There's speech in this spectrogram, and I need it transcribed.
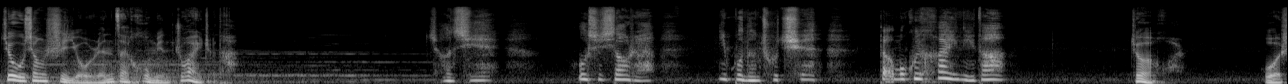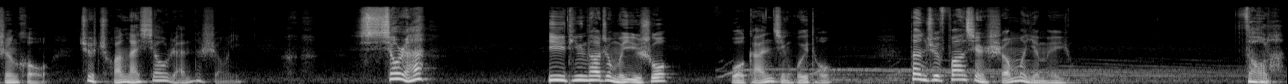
就像是有人在后面拽着他。长青，我是萧然，你不能出去，他们会害你的。这会儿，我身后却传来萧然的声音。萧然，一听他这么一说，我赶紧回头，但却发现什么也没有。糟了，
